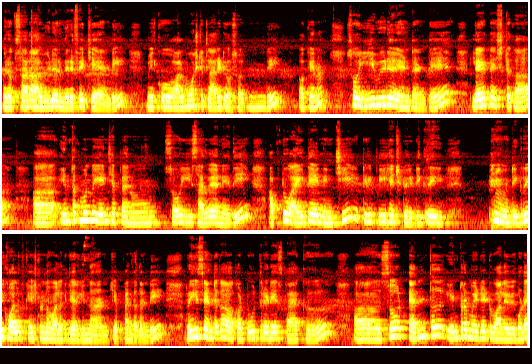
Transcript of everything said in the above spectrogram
మీరు ఒకసారి ఆ వీడియోని వెరిఫై చేయండి. మీకు ఆల్మోస్ట్ క్లారిటీ వస్తుంది. ఓకేనా? సో ఈ వీడియో ఏంటంటే లేటెస్ట్గా ఇంతకుముందు ఏం చెప్పాను? సో ఈ సర్వే అనేది అప్ టు ఐటీఐ నుంచి till PhD degree degree qualification ఉన్న వాళ్ళకి జరిగిందని చెప్పాను కదండి. రీసెంట్గా ఒక two three days back so tenth intermediate వాళ్ళవి కూడా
